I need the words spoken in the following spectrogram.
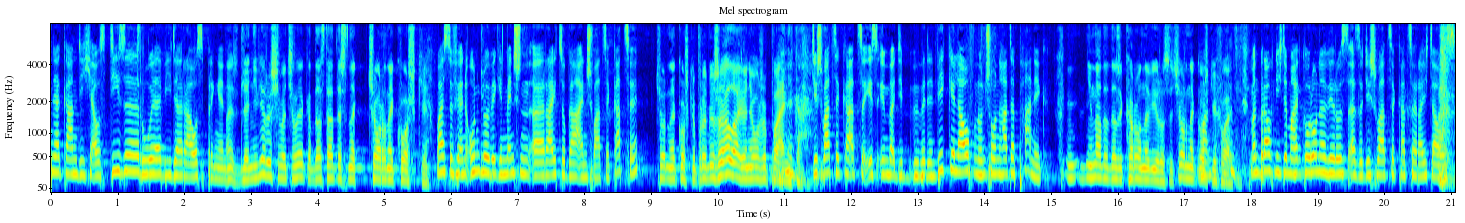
keiner kann dich aus dieser Ruhe wieder rausbringen. Знаешь, для неверующего человека достаточно черной кошки. Weißt du, für einen ungläubigen Menschen äh, reicht sogar eine schwarze Katze. Черная кошка пробежала, и у него уже паника. Die schwarze Katze ist über, die, über den Weg gelaufen und schon hat er Panik. Не надо даже коронавируса, черной кошки хватит. Man braucht nicht immer ein Coronavirus, also die schwarze Katze reicht aus.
